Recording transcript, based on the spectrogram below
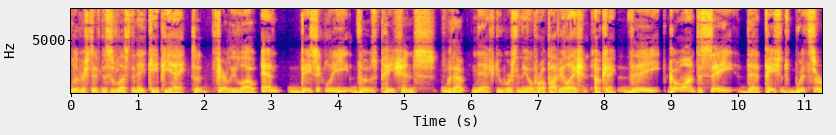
liver stiffness of less than 8 kPa. So fairly low. And basically those patients without NASH do worse than the overall population. Okay. They go on to say that patients with cirrhosis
